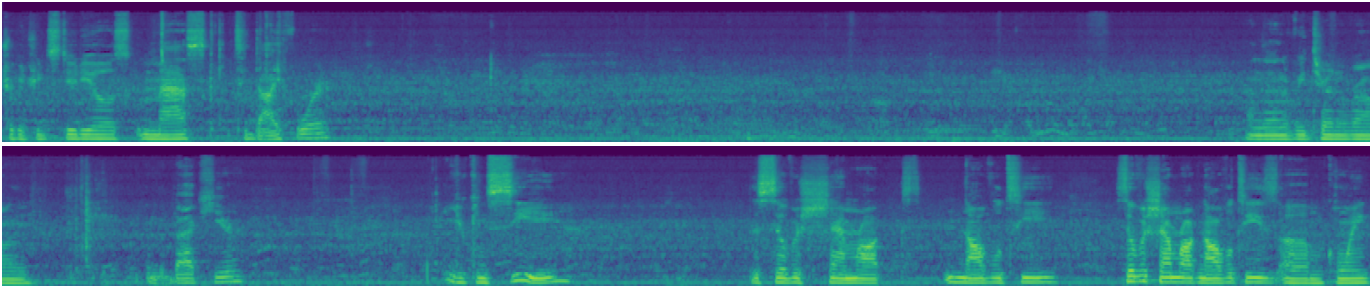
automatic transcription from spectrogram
Trick or Treat Studios mask to die for. And then if we turn around in the back here, you can see the Silver Shamrock novelty Silver Shamrock novelties um, coin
